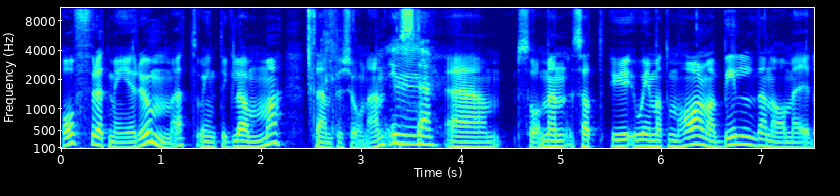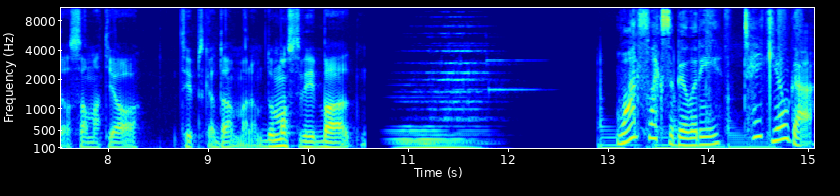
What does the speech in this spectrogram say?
offret med i rummet och inte glömma den personen. Just det. Ehm, så, men så att, i- och i och med att de har de här bilden av mig då som att jag typ ska döma dem, då måste vi bara Want flexibility? Take yoga.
